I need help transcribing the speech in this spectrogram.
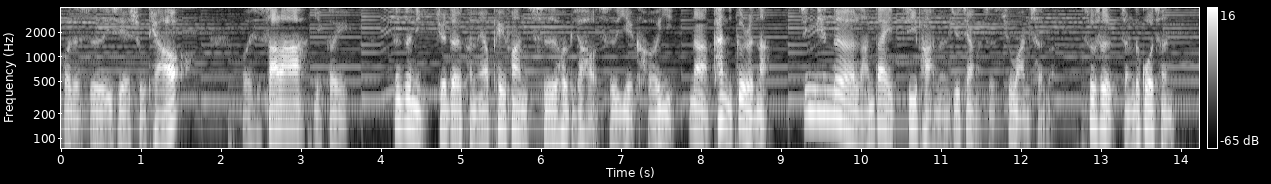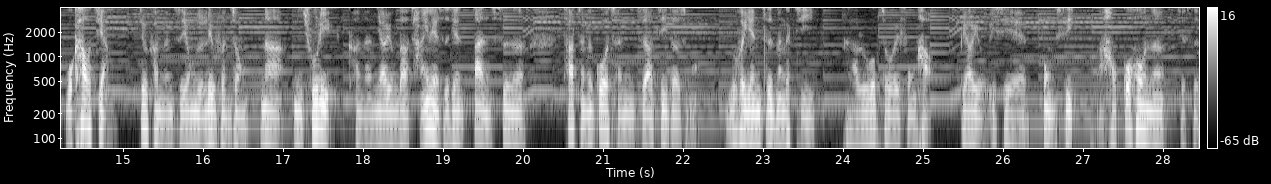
或者是一些薯条，或者是沙拉也可以，甚至你觉得可能要配饭吃会比较好吃也可以。那看你个人呐。今天的蓝带鸡扒呢就这样子就完成了。是不是整个过程我靠讲就可能只用了六分钟？那你处理可能要用到长一点时间，但是呢，它整个过程你只要记得什么？如何腌制那个鸡，然后如何周围缝好，不要有一些缝隙。然后过后呢，就是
